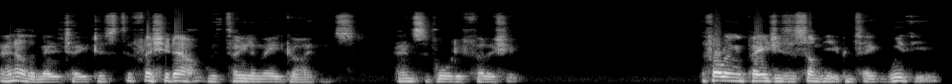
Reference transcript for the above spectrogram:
and other meditators to flesh it out with tailor-made guidance and supportive fellowship. The following pages are something you can take with you.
